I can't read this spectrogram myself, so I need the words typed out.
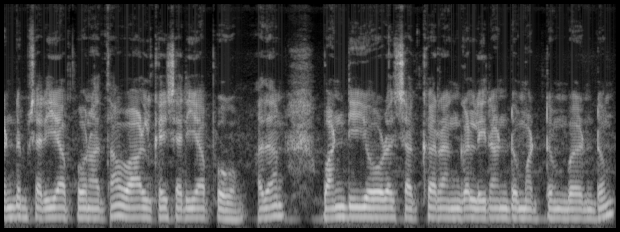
ரெண்டும் சரியாக போனால் தான் வாழ்க்கை சரியாக போகும். அதான் வண்டியோட சக்கரங்கள் இரண்டு மட்டும் வேண்டும்.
